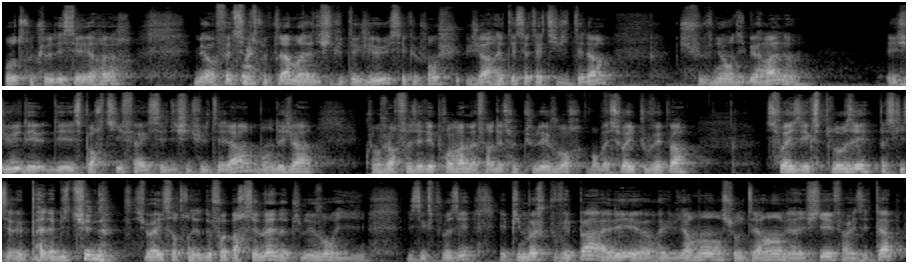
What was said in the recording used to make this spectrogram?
autres que l'essai-erreur. Mais en fait, ce truc-là, moi, la difficulté que j'ai eue, c'est que quand j'ai arrêté cette activité-là, je suis venu en libéral et j'ai eu des, des, sportifs avec ces difficultés-là. Bon, déjà, quand je leur faisais des programmes à faire des trucs tous les jours, bon, bah, soit ils pouvaient pas, soit ils explosaient parce qu'ils n'avaient pas l'habitude, tu vois, ils s'entraînaient deux fois par semaine, tous les jours ils, explosaient. Et puis moi je pouvais pas aller euh, régulièrement sur le terrain, vérifier, faire les étapes.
